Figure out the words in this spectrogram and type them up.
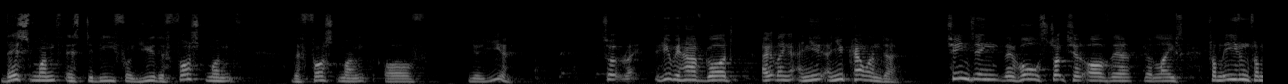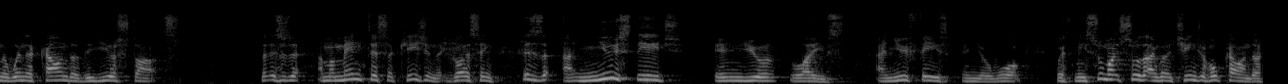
This month is to be for you the first month, the first month of your year. So right, here we have God outlining a new, a new calendar changing the whole structure of their, their lives. From the, even from the winter calendar, the year starts. That this is a, a momentous occasion that God is saying, this is a, a new stage in your lives, a new phase in your walk with me. So much so that I'm going to change your whole calendar,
